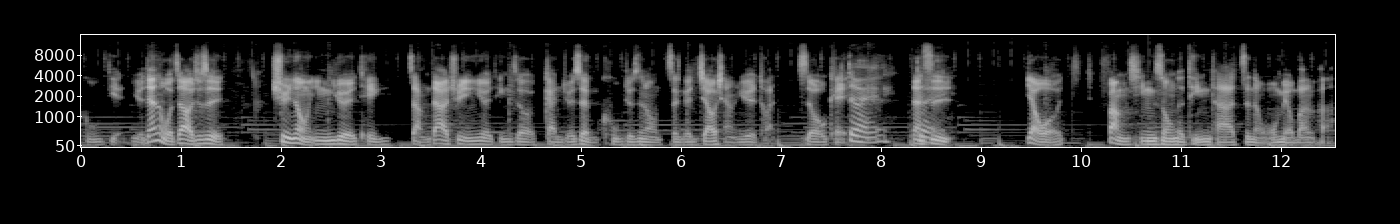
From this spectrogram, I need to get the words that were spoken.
古典乐，但是我知道就是去那种音乐厅，长大去音乐厅之后，感觉是很酷，就是那种整个交响乐团是 OK。对，但是要我放轻松的听它，真的我没有办法。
